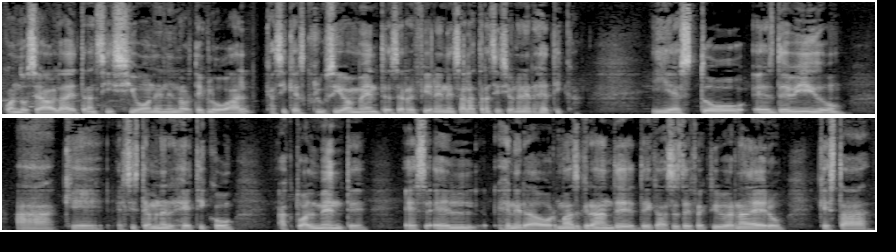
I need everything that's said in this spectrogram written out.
cuando se habla de transición en el norte global, casi que exclusivamente se refieren a la transición energética. Y esto es debido a que el sistema energético actualmente es el generador más grande de gases de efecto invernadero que está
